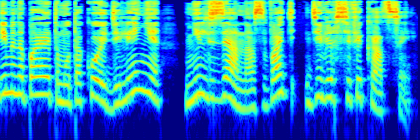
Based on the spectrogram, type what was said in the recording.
Именно поэтому такое деление нельзя назвать диверсификацией.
